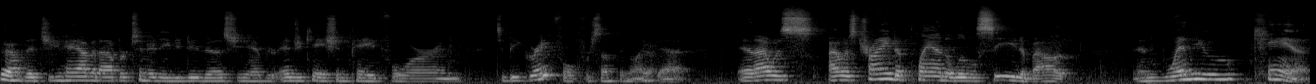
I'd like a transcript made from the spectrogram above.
Yeah. That you have an opportunity to do this, you have your education paid for, and to be grateful for something like yeah. that. And I was I was trying to plant a little seed about, and when you can,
